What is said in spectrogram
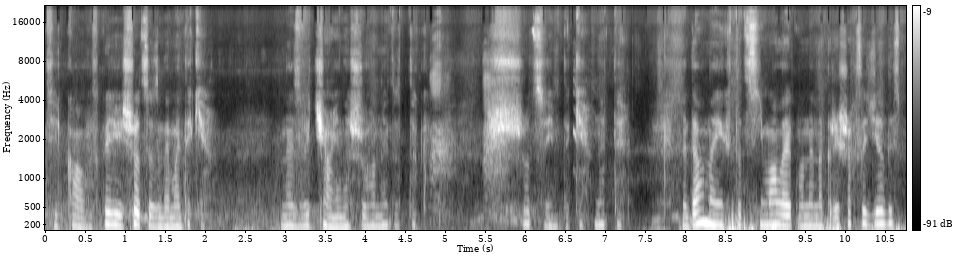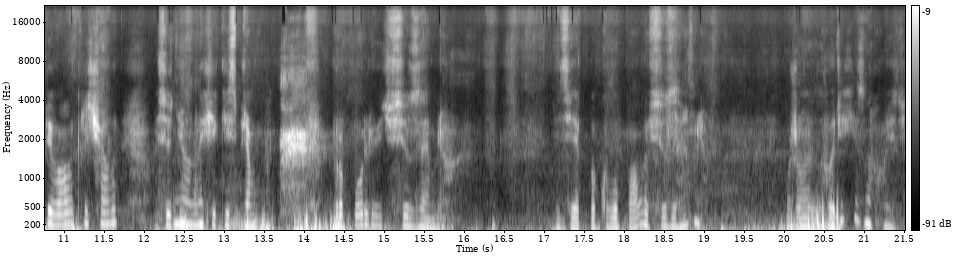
Цікаво. Скажіть, що це з ними таке? Незвичайно, що вони тут так. Що це їм таке? Не те. Недавно їх тут знімала, як вони на кришах сиділи, співали, кричали. А сьогодні у них якісь прям прополюють всю землю. Дивіться, як поколупали всю землю. Може вони горіхи знаходять?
